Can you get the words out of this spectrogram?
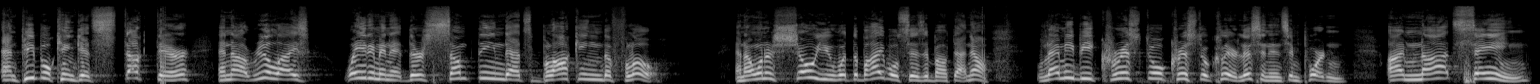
And people can get stuck there and not realize wait a minute, there's something that's blocking the flow. And I want to show you what the Bible says about that. Now, let me be crystal, crystal clear. Listen, it's important. I'm not saying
